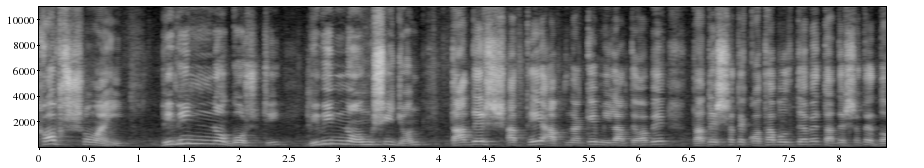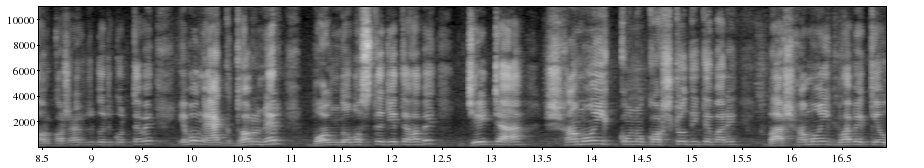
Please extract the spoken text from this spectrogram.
সব সময় বিভিন্ন গোষ্ঠী বিভিন্ন অংশীজন তাদের সাথে আপনাকে মিলাতে হবে, তাদের সাথে কথা বলতে হবে, তাদের সাথে দর কষাকষি করতে হবে এবং এক ধরনের বন্দোবস্তে যেতে হবে যেটা সাময়িক কোনো কষ্ট দিতে পারে বা সাময়িকভাবে কেউ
